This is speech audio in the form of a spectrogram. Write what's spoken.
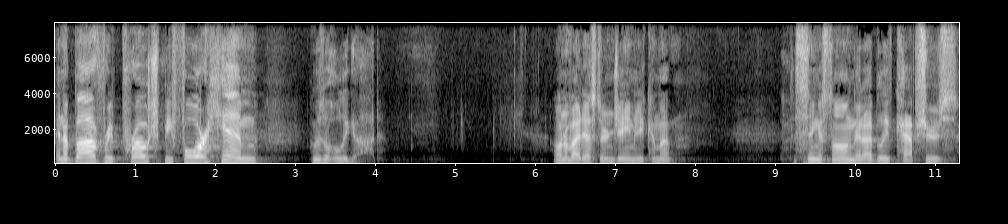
and above reproach before him who is a holy God. I want to invite Esther and Jamie to come up to sing a song that I believe captures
